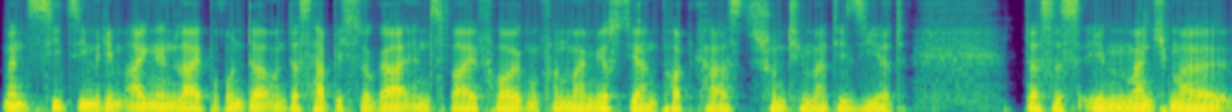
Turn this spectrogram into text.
man zieht sie mit dem eigenen Leib runter und das habe ich sogar in zwei Folgen von meinem Justian Podcast schon thematisiert dass es eben manchmal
